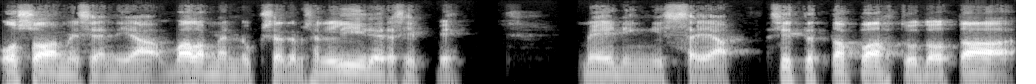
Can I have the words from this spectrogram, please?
osaamisen ja valmennuksen tämmöisen leadership-meiningissä. Ja sitten tapahtui tota,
